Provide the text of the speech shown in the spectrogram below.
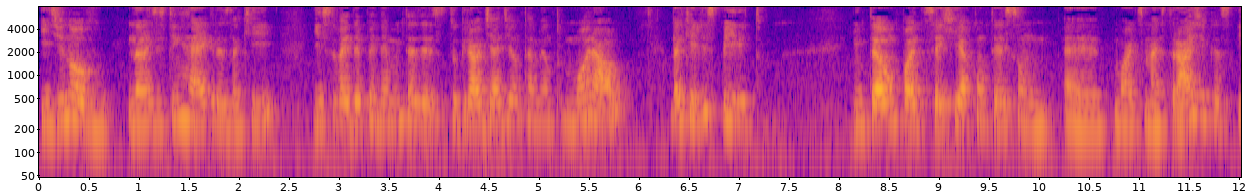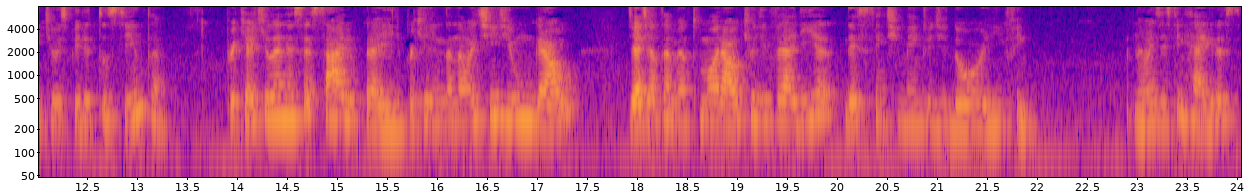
E de novo, não existem regras aqui, isso vai depender muitas vezes do grau de adiantamento moral daquele espírito. Então, pode ser que aconteçam é, mortes mais trágicas e que o espírito sinta porque aquilo é necessário para ele, porque ele ainda não atingiu um grau de adiantamento moral que o livraria desse sentimento de dor, enfim. Não existem regras,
